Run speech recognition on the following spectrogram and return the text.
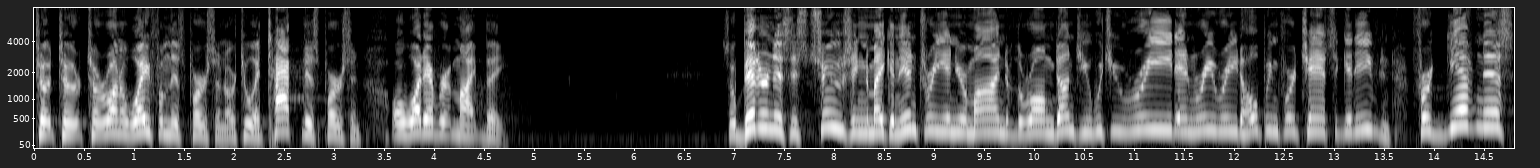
to, to, to run away from this person or to attack this person or whatever it might be. So, bitterness is choosing to make an entry in your mind of the wrong done to you, which you read and reread, hoping for a chance to get even. Forgiveness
